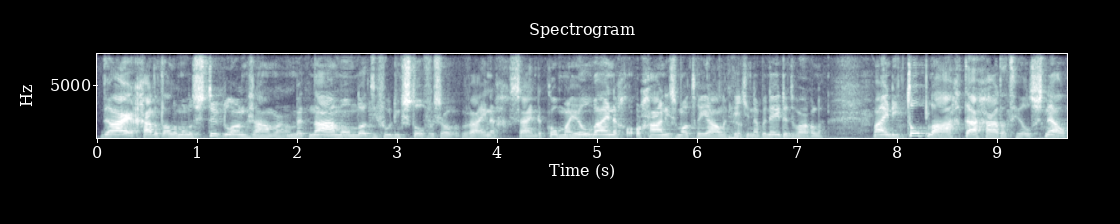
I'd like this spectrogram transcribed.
daar gaat het allemaal een stuk langzamer. Met name omdat die voedingsstoffen zo weinig zijn. Er komt maar heel weinig organisch materiaal een keertje naar beneden dwarrelen. Maar in die toplaag, daar gaat het heel snel.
